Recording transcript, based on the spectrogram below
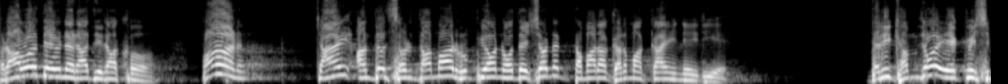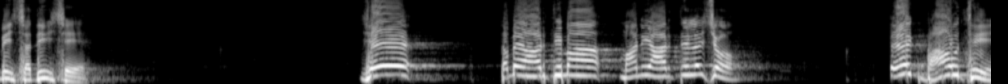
રાવણ દેવને રાજી રાખો. પણ ક્યાંય અંધશ્રદ્ધામાં રૂપિયો નો દેશો ને તમારા ઘરમાં કાંઈ નહીં રહે દરેક સમજો, એકવીસમી સદી છે. જે તમે આરતીમાં માની આરતી લેશો, એક ભાવથી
